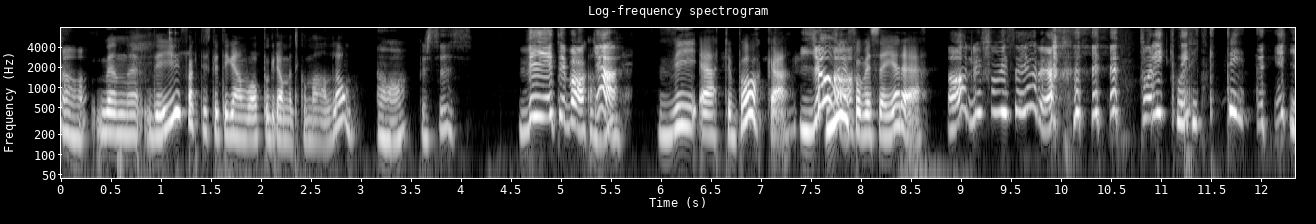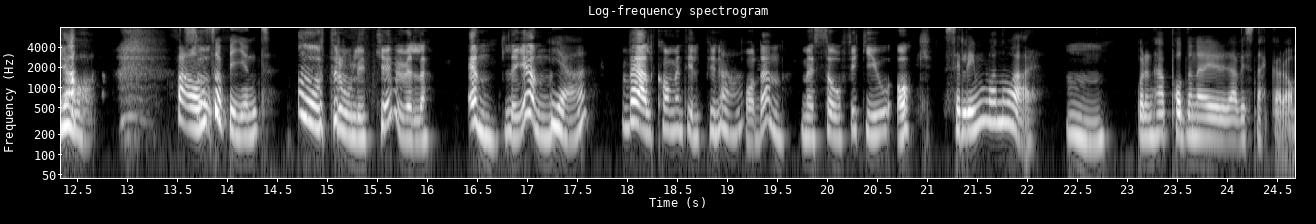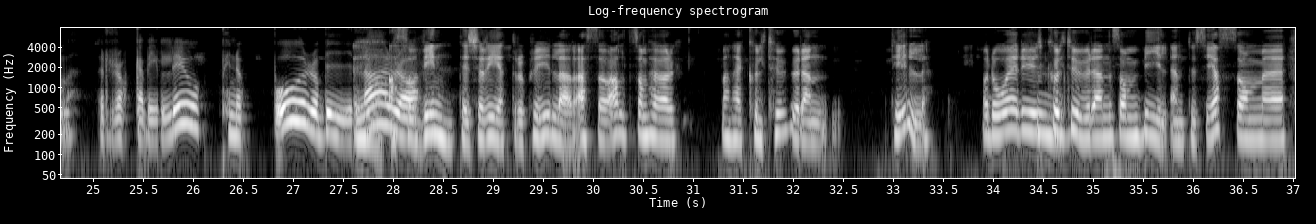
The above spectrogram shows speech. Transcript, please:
ja, Ja. men eh, det är ju faktiskt lite grann vad programmet kommer att handla om. ja, precis. Vi är tillbaka! Vi är tillbaka! Ja! Nu får vi säga det! Ja, nu får vi säga det. På På riktigt. riktigt! Ja! Fan Så- så, fint! Otroligt kul! Äntligen! Ja, Välkommen till Pinup-podden med Sophie Q och... Céline Vanoir. Mm. Och den här podden är ju där vi snackar om rockabilly och pinuppor och bilar. Ja, alltså och... vintage retroprylar, alltså allt som hör den här kulturen till. Och då är det ju Mm. kulturen som bilentusiast, som eh,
